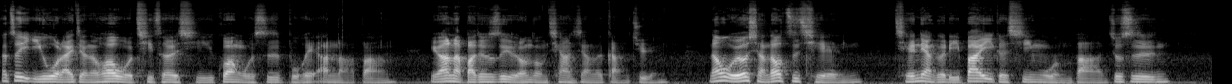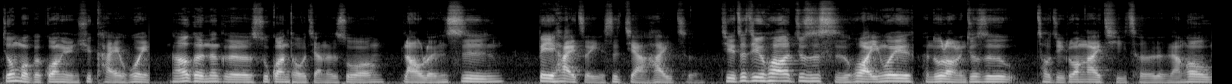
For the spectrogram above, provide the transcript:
那这以我来讲的话，我骑车的习惯我是不会按喇叭。因为按喇叭就是有那种枪响的感觉，然后我又想到之前前两个礼拜一个新闻吧，就是就某个官员去开会，然后跟那个书光头讲的说，老人是被害者也是加害者。其实这句话就是实话，因为很多老人就是超级乱爱骑车的，然后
